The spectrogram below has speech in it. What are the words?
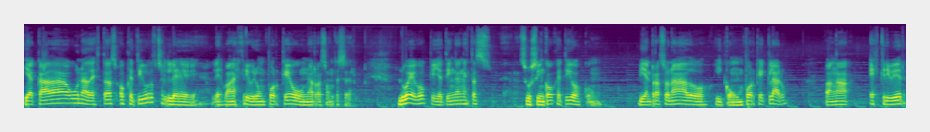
Y a cada una de estos objetivos les van a escribir un porqué o una razón de ser. Luego que ya tengan estas, sus 5 objetivos con, bien razonados y con un porqué claro, van a escribir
